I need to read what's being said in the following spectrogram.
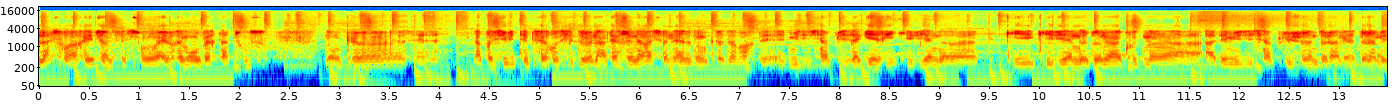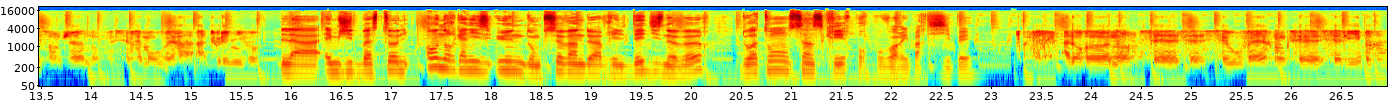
la soirée jam session est vraiment ouverte à tous. Donc c'est la possibilité de faire aussi de l'intergénérationnel, donc d'avoir des musiciens plus aguerris qui viennent, qui, qui viennent donner un coup de main à, à des musiciens plus jeunes de la, de la maison de jeunes. Donc c'est vraiment ouvert à, à tous les niveaux. La MJ de Bastogne en organise une donc ce 22 avril dès 19h. Doit-on s'inscrire pour pouvoir y participer? Alors euh, non, c'est- ouvert, donc c'est libre.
